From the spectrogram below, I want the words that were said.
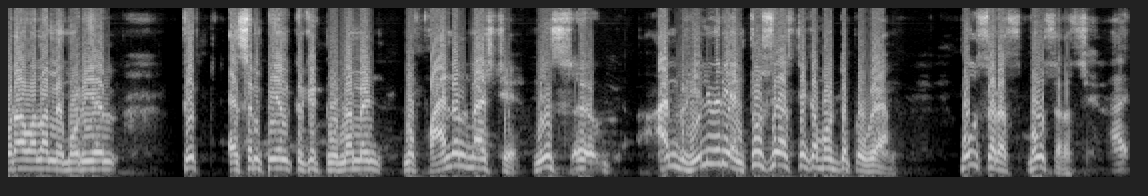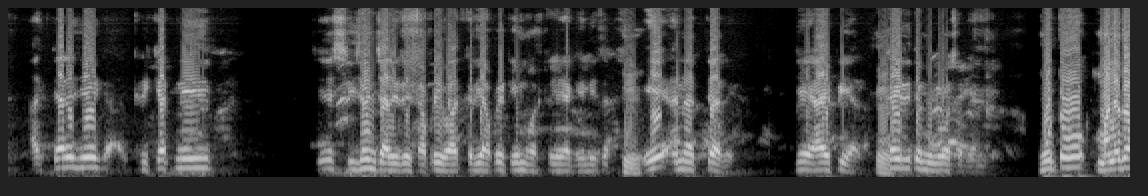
Orawala memorial fifth SMPL cricket tournament નો ફાઇનલ મેચ છે. Means I am really very enthusiastic about the programme બહુ સરસ બહુ સરસ છે. અત્યારે જે ક્રિકેટની જે સિઝન ચાલી રહી છે આપણી વાત કરીએ આપણી ટીમ ઓસ્ટ્રેલિયા ગયેલી છે એ અને અત્યારે જે આઈપીએલ કઈ રીતે મૂલવો છો હું તો મને તો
